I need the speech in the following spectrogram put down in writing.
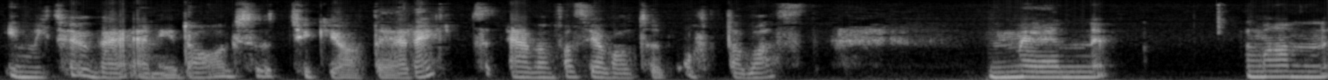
i mitt huvud än idag så tycker jag att det är rätt, även fast jag var typ åtta bast. Men man,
